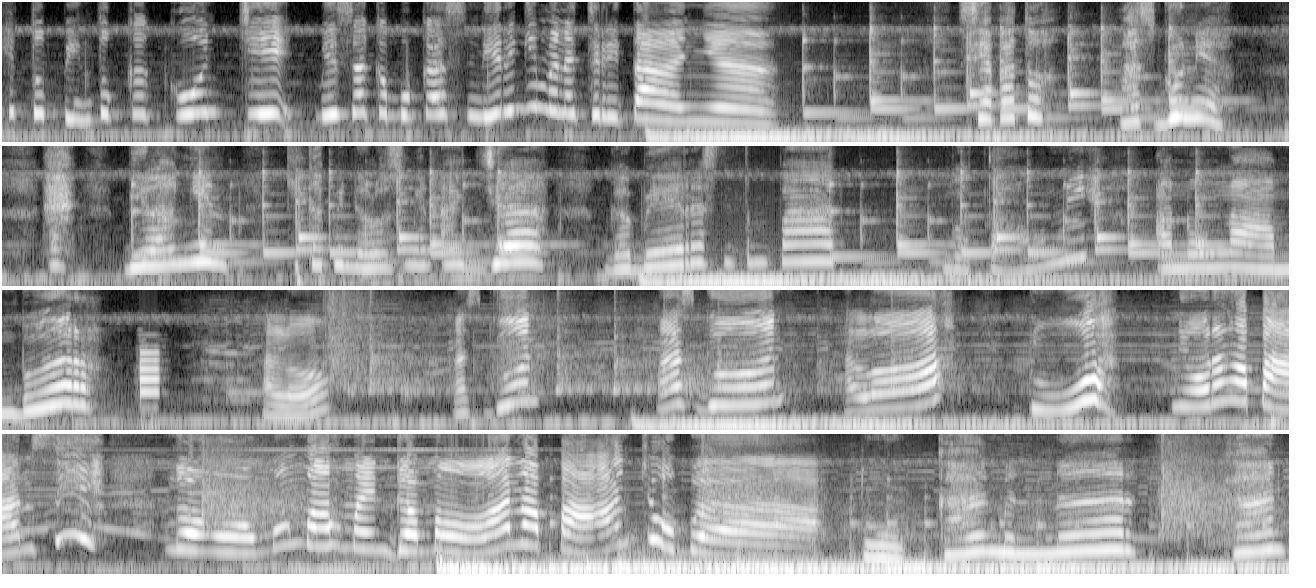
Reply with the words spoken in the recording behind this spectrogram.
Itu pintu kekunci. Bisa kebuka sendiri gimana ceritanya? Siapa tuh? Mas Gun ya? Eh, bilangin kita pindah losmen aja. Gak beres nih tempat. Nggak tahu nih, unknown number. Halo? Mas Gun? Mas Gun? Halo? Duh, ini orang apaan sih? Nggak ngomong malah main gamelan apaan coba? Tuh kan bener. Kan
